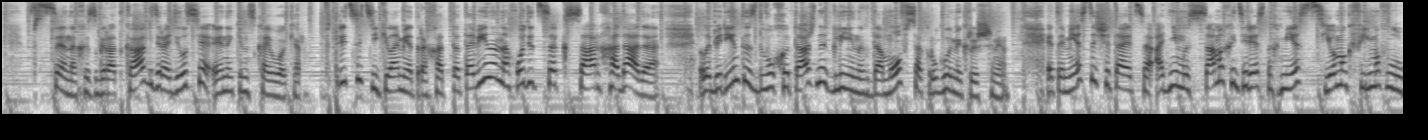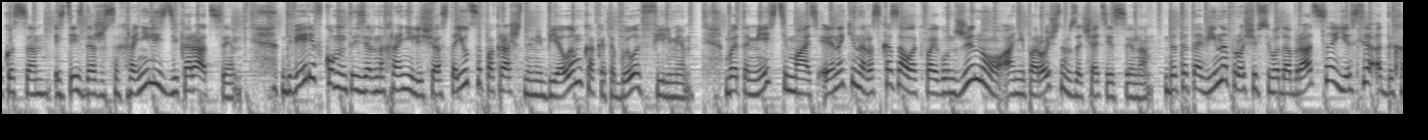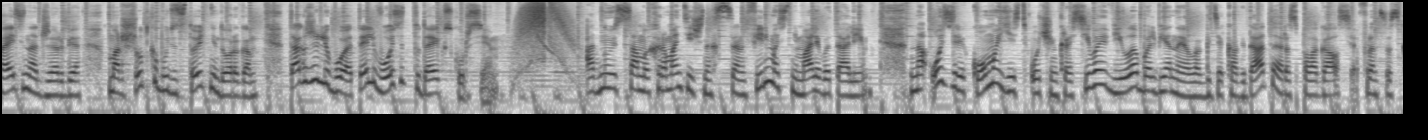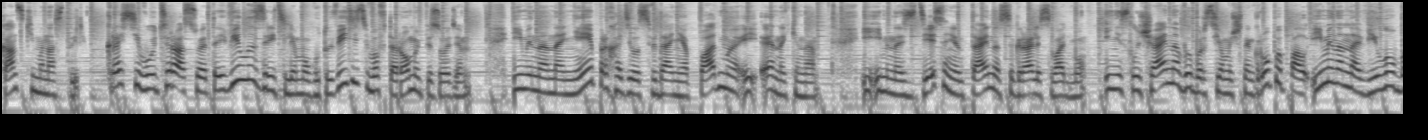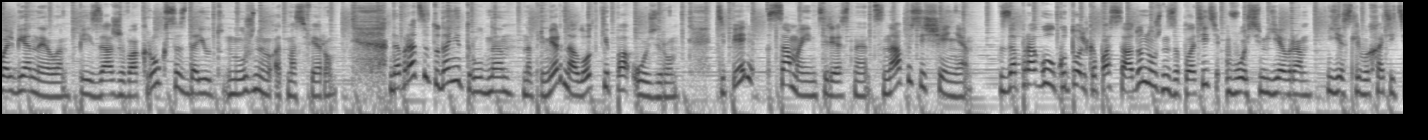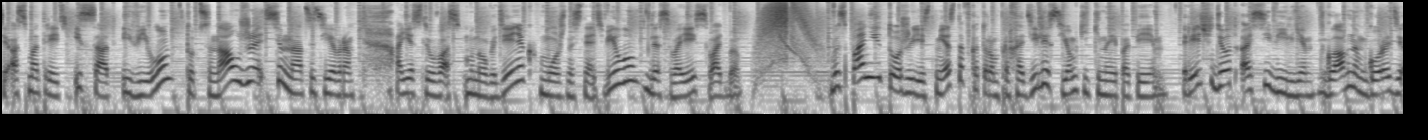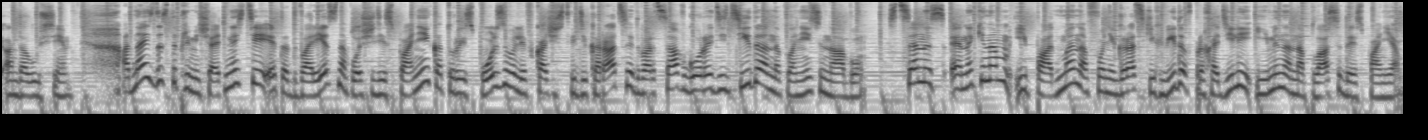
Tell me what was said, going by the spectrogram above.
сценах из городка, где родился Энакин Скайуокер. В 30 километрах от Татавина находится Ксар-Хадада – лабиринт из двухэтажных глиняных домов с округлыми крышами. Это место считается одним из самых интересных мест съемок фильмов Лукаса. Здесь даже сохранились декорации. Двери в комнаты зернохранилища остаются покрашенными белым, как это было в фильме. В этом месте мать Энакина рассказала Квайгун Джину о непорочном зачатии сына. До Татавина проще всего добраться, если отдыхаете на Джерби. Маршрутка будет стоить недорого. Также любой отель возит туда экскурсии. Одну из самых романтичных сцен фильма снимали в Италии. На озере Кома есть очень красивая вилла Бальбьянелла, где когда-то располагался францисканский монастырь. Красивую террасу этой виллы зрители могут увидеть во втором эпизоде. Именно на ней проходило свидание Падмы и Энакина. И именно здесь они тайно сыграли свадьбу. И не случайно выбор съемочной группы пал именно на виллу Бальбьянелла. Пейзажи вокруг создают нужную атмосферу. Добраться туда нетрудно, например, на лодке по озеру. Теперь самое интересное – цена посещения. За прогулку только по саду нужно заплатить 8 евро. Если вы хотите осмотреть и сад, и виллу, то цена уже 17 евро. А если у вас много денег, можно снять виллу для своей свадьбы. В Испании тоже есть место, в котором проходили съемки киноэпопеи. Речь идет о Севилье, главном городе Андалусии. Одна из достопримечательностей – это дворец на площади Испании, который использовали в качестве декорации дворца в городе Тида на планете Набу. Сцены с Энакином и Падме на фоне городских видов проходили именно на Пласа де Испания.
